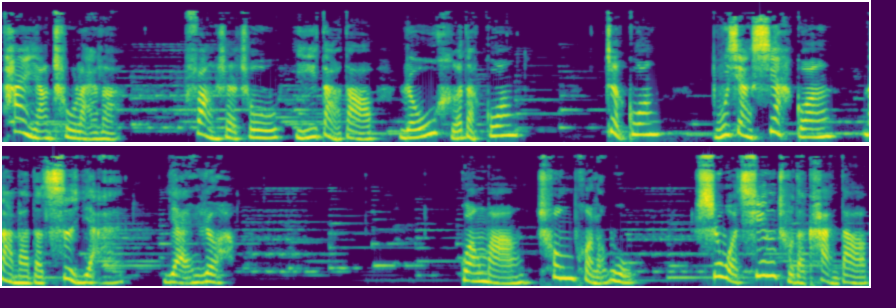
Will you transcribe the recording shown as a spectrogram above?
太阳出来了，放射出一道道柔和的光。这光不像夏光那么的刺眼炎热，光芒冲破了雾，使我清楚的看到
